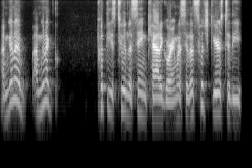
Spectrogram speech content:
I'm gonna I'm gonna put these two in the same category. I'm gonna say let's switch gears to the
